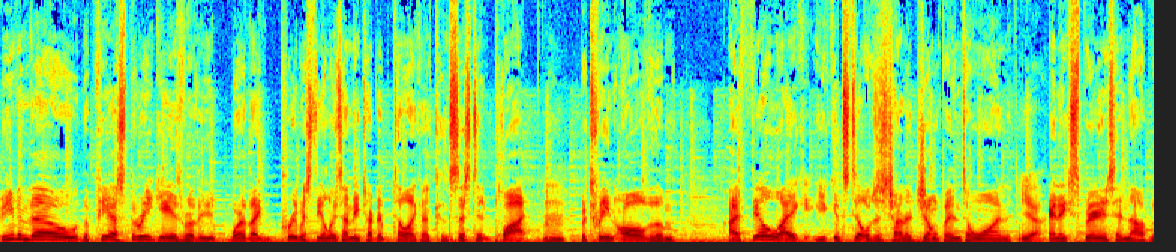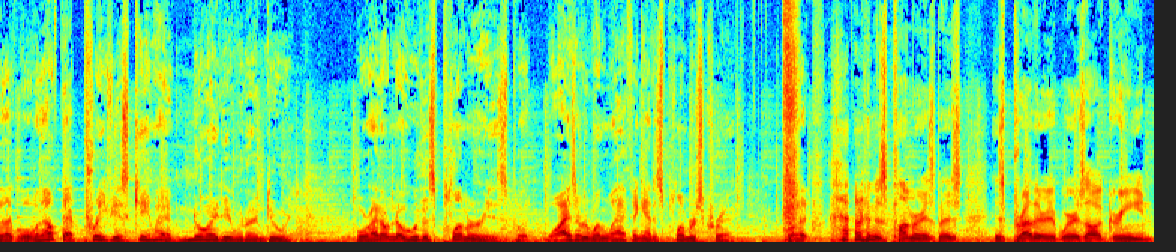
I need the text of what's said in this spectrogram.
even though the PS3 games were the were like pretty much the only time they tried to tell like a consistent plot Mm-hmm. between all of them, I feel like you could still just try to jump into one Yeah. and experience it and not be like, well, without that previous game, I have no idea what I'm doing. Or I don't know who this plumber is, but why is everyone laughing at his plumber's crack? But I don't know who this plumber is, but his his brother wears all green,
